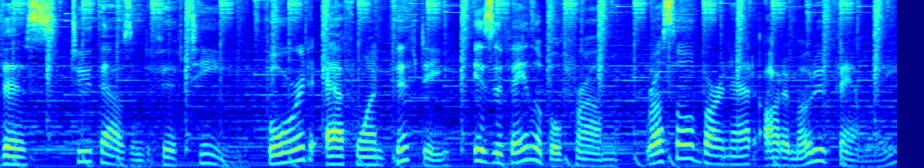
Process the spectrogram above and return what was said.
This 2015 Ford F-150 is available from Russell Barnett Automotive Family.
